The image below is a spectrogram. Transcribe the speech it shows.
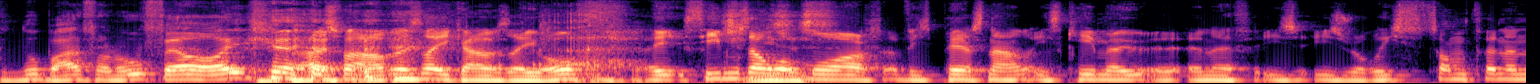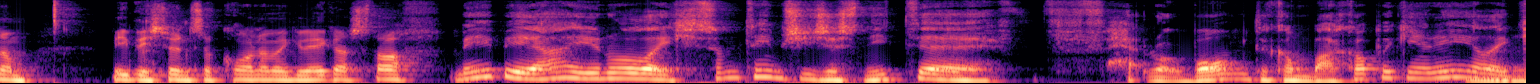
No bad for an old fella, like. That's what I was like. I was like, oh, it seems a lot more of his personalities came out, and if he's, he's released something in him, maybe since the Conor McGregor stuff. Maybe, I, you know, like sometimes you just need to hit rock bottom to come back up again, eh? Like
